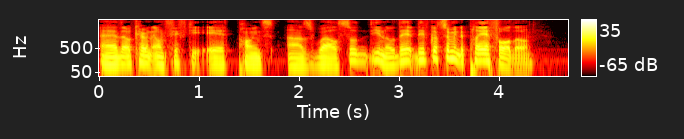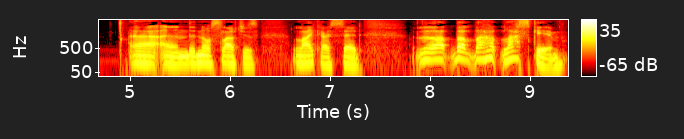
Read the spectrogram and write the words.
Uh, they're currently on 58 points as well. So, you know, they, they've got something to play for, though. Uh, and the no slouches, like I said. That, that, that last game,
